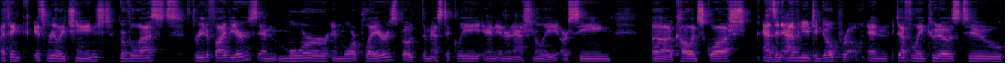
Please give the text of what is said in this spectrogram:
I think it's really changed over the last three to five years, and more and more players, both domestically and internationally, are seeing uh, college squash as an avenue to go pro. And definitely kudos to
